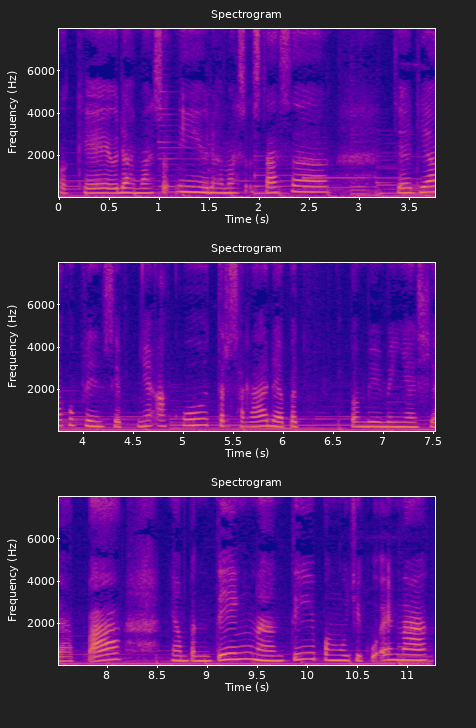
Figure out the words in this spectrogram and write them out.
Oke udah masuk nih udah masuk stase. Jadi aku prinsipnya aku terserah dapat pembimbingnya siapa. Yang penting nanti pengujiku enak.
